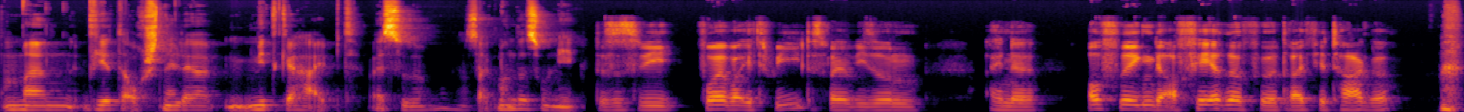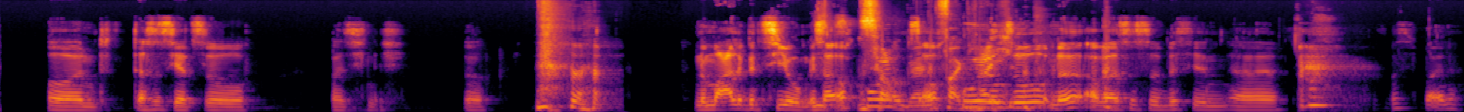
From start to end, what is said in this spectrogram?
man wird auch schneller mitgehypt. Weißt du, sagt man das so? Nee. Das ist wie, vorher war E3, das war ja wie so ein, eine aufregende Affäre für drei, vier Tage. Und das ist jetzt so, weiß ich nicht. So. Normale Beziehung. Ist auch cool, ist auch cool und so, ne? Aber es ist so ein bisschen, äh, was ich meine.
